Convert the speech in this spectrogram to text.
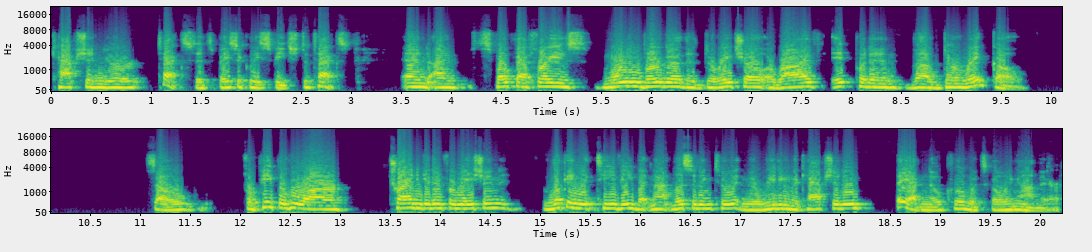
caption your text. It's basically speech to text. And I spoke that phrase, morning Virga, the derecho arrived. It put in the derecho. So for people who are trying to get information, looking at TV but not listening to it, and they're reading the captioning, they have no clue what's going on there.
